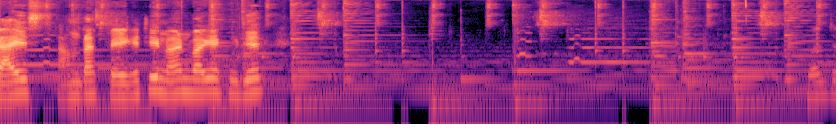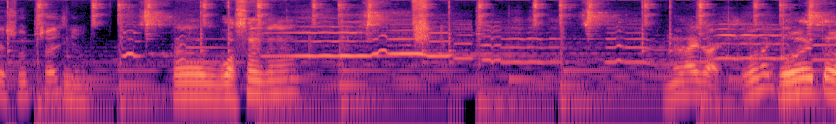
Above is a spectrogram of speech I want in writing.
গাইস আমরা পেয়ে গেছি নয়ন বাগে খুঁজে। চলছে শুট চলছে? তো বসো এখানে। ভাই ভাই ওই তো।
